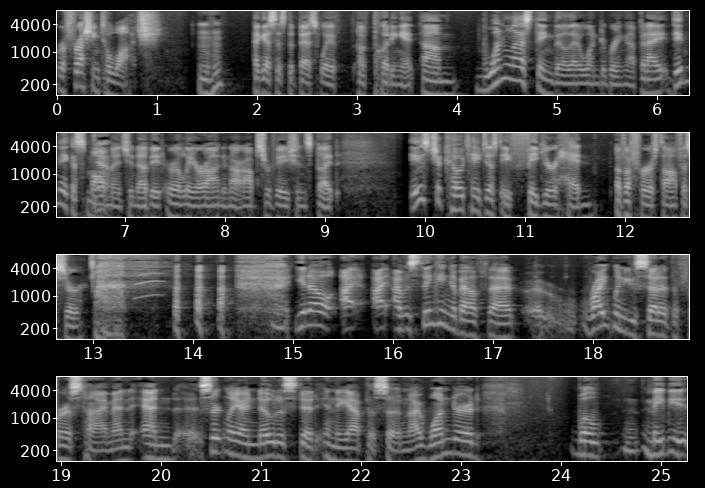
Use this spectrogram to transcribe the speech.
refreshing to watch. Mm-hmm. I guess that's the best way of, of putting it. Um, one last thing, though, that I wanted to bring up, and I did make a small Yeah. mention of it earlier on in our observations, but is Chakotay just a figurehead of a first officer? You know, I, I, I was thinking about that uh, right when you said it the first time, and and uh, certainly I noticed it in the episode, and I wondered. Well, maybe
